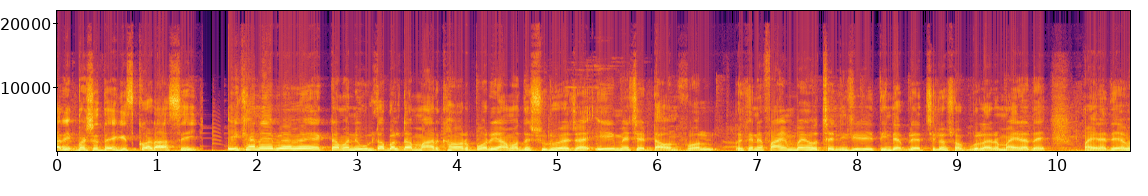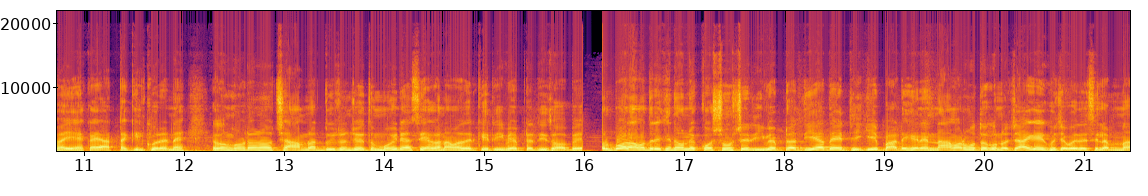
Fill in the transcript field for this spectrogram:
আর এই পাশে তো এক স্কোয়াড আছেই। এইখানে এভাবে একটা মানে উল্টাপাল্টা মার খাওয়ার পরে আমাদের শুরু হয়ে যায় এই ম্যাচের ডাউনফল এখানে ফাইম ভাই হচ্ছে নিচে যে তিনটা প্লেয়ার ছিল সবগুলো আর মাইরা দেয়। মাইরা দিয়ে ভাই একাই আটটা কিল করে নেয়। এখন ঘটনা হচ্ছে আমরা দুইজন যেহেতু মইরা আছি, এখন আমাদেরকে রিভাইভটা দিতে হবে। পর আমাদের এখানে অনেক কষ্ট মষ্টে রিভাইভটা দিয়ে দেয় ঠিকই বাট এখানে নামার মতো কোনো জায়গায় খুঁজে পাইতেছিলাম না।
